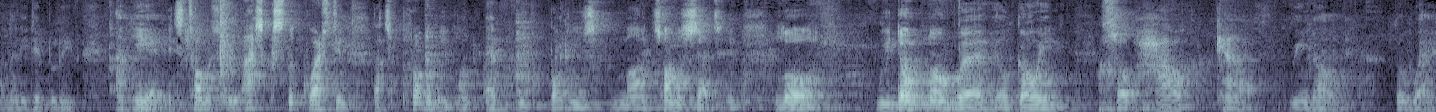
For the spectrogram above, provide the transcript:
and then he did believe. And here, it's Thomas who asks the question that's probably on everybody's mind. Thomas said to him, Lord, we don't know where you're going, so how can we know the way?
